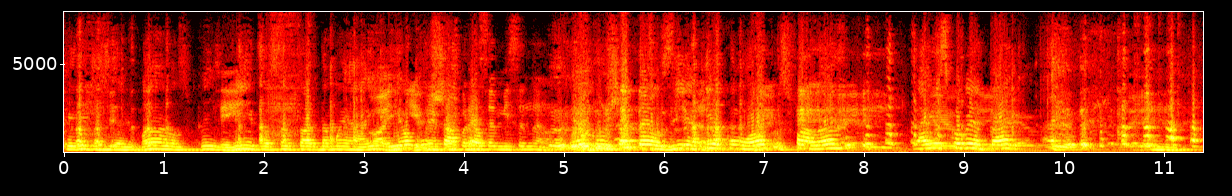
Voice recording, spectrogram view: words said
queridos irmãos, bem-vindos ao Santuário da Mãe Rainha, Olha, e eu com um chapéu. essa missa, não. Eu com um chapéuzinho aqui, eu com óculos falando. Aí os comentários. Aí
